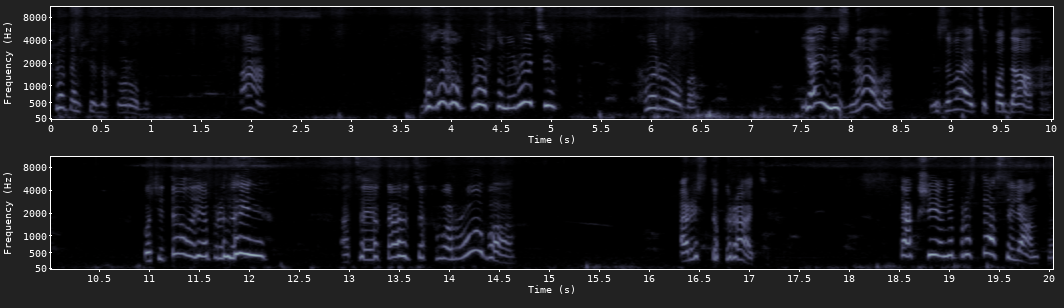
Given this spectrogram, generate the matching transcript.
Що там ще за хвороба? А, була в прошлому році хвороба. Я й не знала. Називається подагра. Почитала я про неї, а це, як кажеться, хвороба аристократів. Так що я не проста селянка.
